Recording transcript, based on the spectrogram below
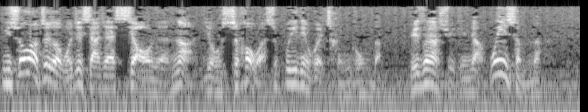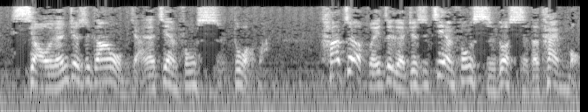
你说到这个，我就想起来，小人啊，有时候啊是不一定会成功的。比如说像许霆这样，为什么呢？小人就是刚刚我们讲要见风使舵嘛，他这回这个就是见风使舵使得太猛。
